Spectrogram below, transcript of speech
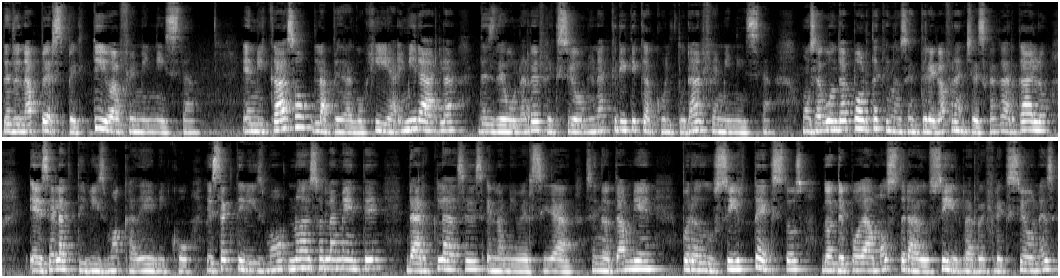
desde una perspectiva feminista. En mi caso, la pedagogía y mirarla desde una reflexión y una crítica cultural feminista. Un segundo aporte que nos entrega Francesca Gargalo es el activismo académico. Este activismo no es solamente dar clases en la universidad, sino también producir textos donde podamos traducir las reflexiones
